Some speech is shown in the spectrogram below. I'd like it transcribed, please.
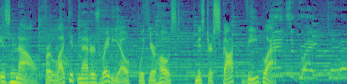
is now for Like It Matters Radio with your host, Mr. Scott V. Black. It's a great day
